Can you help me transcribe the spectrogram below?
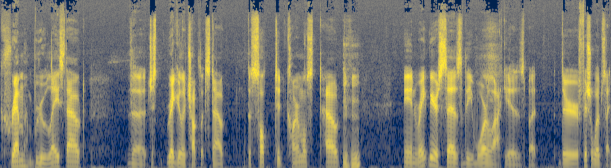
creme brulee stout, the just regular chocolate stout, the salted caramel stout, Mhm. and Rate Beer says the Warlock is, but their official website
